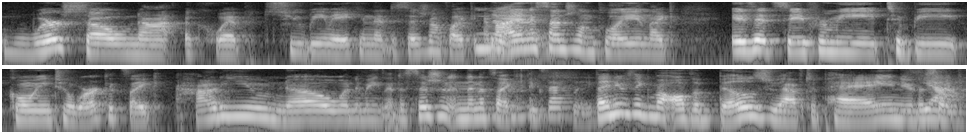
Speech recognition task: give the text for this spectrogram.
we're so not equipped to be making that decision of like, am No. I an essential employee and like is it safe for me to be going to work? It's like, how do you know when to make that decision? And then it's like Exactly. then you think about all the bills you have to pay and you're just Yeah. like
